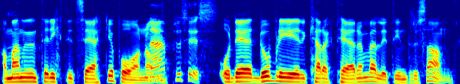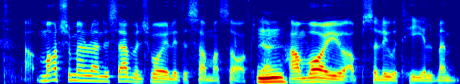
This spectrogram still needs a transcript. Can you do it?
ja, man är inte riktigt säker på honom. Nej, precis. Och det, då blir karaktären väldigt intressant. Ja, Macho Man Randy Savage var ju lite samma sak där. Mm. Han var ju absolut heel, men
